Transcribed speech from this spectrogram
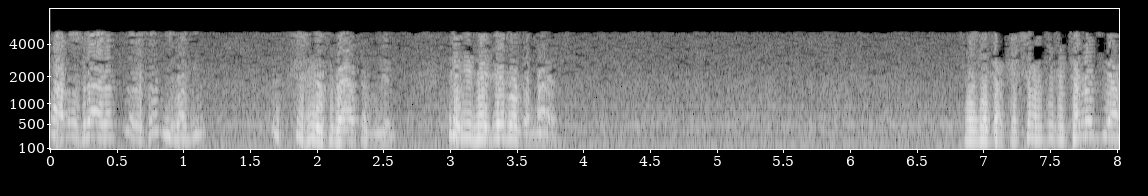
آپ دوسرا لیکن میں جیبوں کمائے چلو کیا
